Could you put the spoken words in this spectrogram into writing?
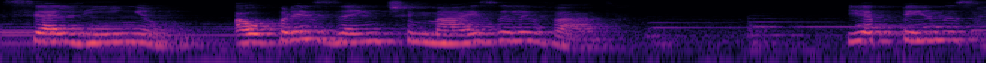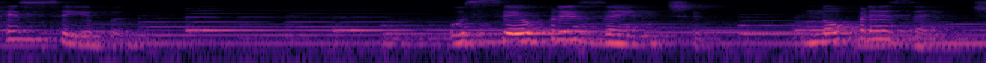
se alinham ao presente mais elevado e apenas receba o seu presente no presente.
